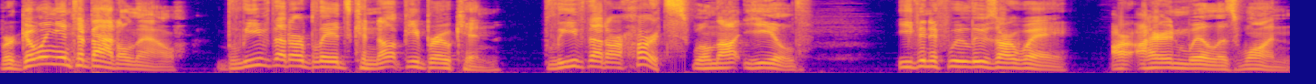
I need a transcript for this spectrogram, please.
We're going into battle now. Believe that our blades cannot be broken. Believe that our hearts will not yield. Even if we lose our way, our iron will is one.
